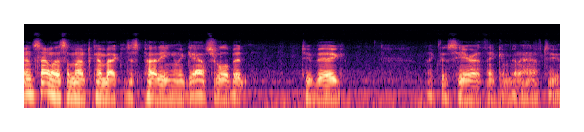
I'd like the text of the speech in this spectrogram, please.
And some of this I'm going to have to come back and just puttying. The gaps are a little bit too big. Like this here, I think I'm going to have to.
